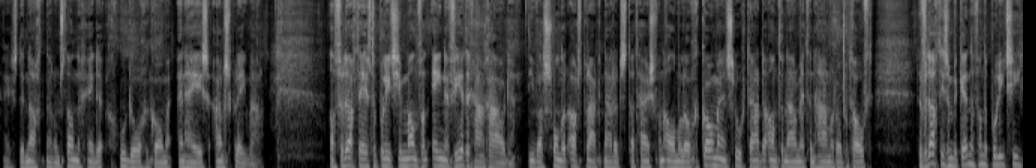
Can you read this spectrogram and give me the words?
Hij is de nacht naar omstandigheden goed doorgekomen en hij is aanspreekbaar. Als verdachte heeft de politie een man van 41 aangehouden. Die was zonder afspraak naar het stadhuis van Almelo gekomen... en sloeg daar de ambtenaar met een hamer op het hoofd. De verdachte is een bekende van de politie...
